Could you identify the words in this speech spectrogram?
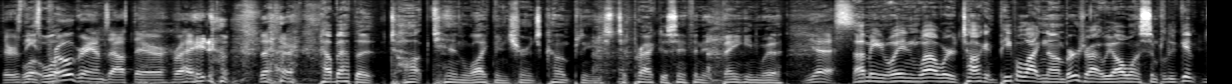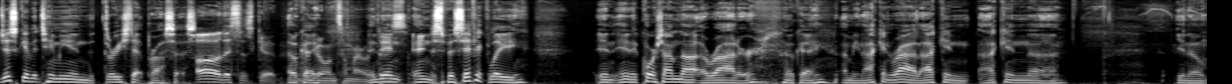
there's these well, well, programs out there, right? how about the top 10 life insurance companies to practice infinite banking with? Yes. I mean, when while we're talking, people like numbers, right? We all want simply give just give it to me in the three step process. Oh, this is good. Okay, we're going somewhere with and this. then and specifically. And, and of course, I'm not a rider. Okay, I mean, I can ride. I can, I can, uh, you know,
